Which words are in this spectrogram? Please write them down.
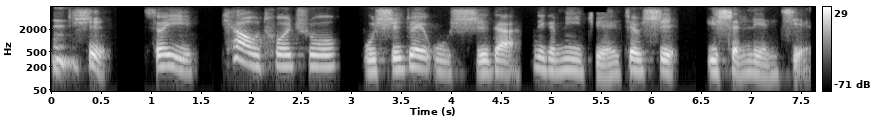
嗯，是，所以跳脱出五十对五十的那个秘诀就是。与神连结，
